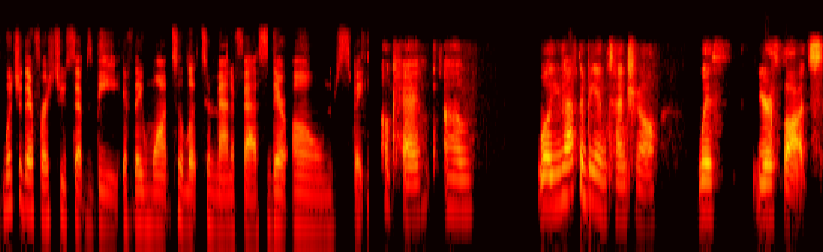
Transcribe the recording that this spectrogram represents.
what should their first two steps be if they want to look to manifest their own space? Okay. Um, well, you have to be intentional with your thoughts.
